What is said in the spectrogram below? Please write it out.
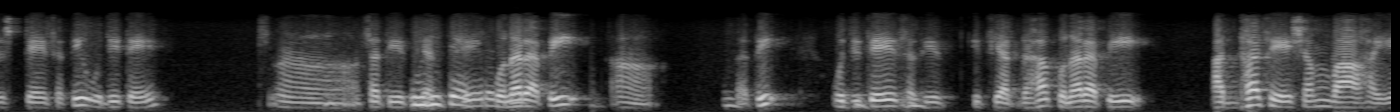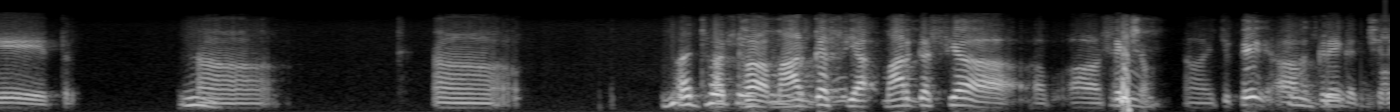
दृष्टे सति उदिते सति पुनरपि सति उदिते सति इत्यर्थः पुनरपि अध्वशेषं वाहयेत्। मार्गस्य मार्गस्य शेषम् इत्युक्ते अग्रे गच्छतु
